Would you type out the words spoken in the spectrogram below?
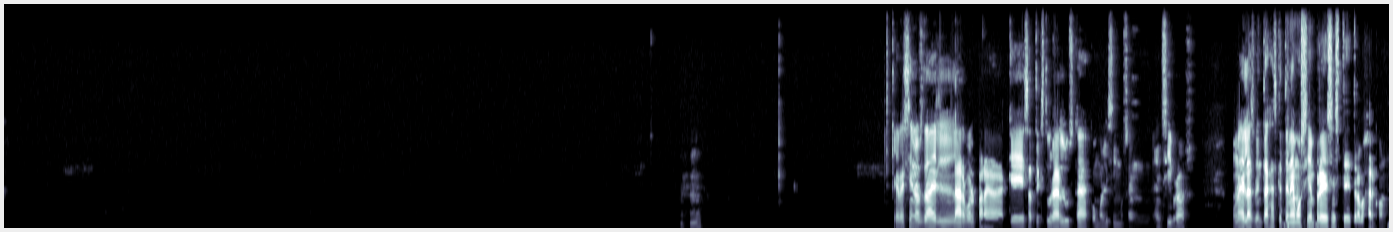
Y a ver si nos da el árbol para que esa textura luzca como lo hicimos en, en ZBrush. Una de las ventajas que tenemos siempre es este trabajar con,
